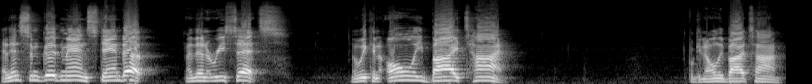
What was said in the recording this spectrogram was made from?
and then some good men stand up, and then it resets. And we can only buy time. We can only buy time.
